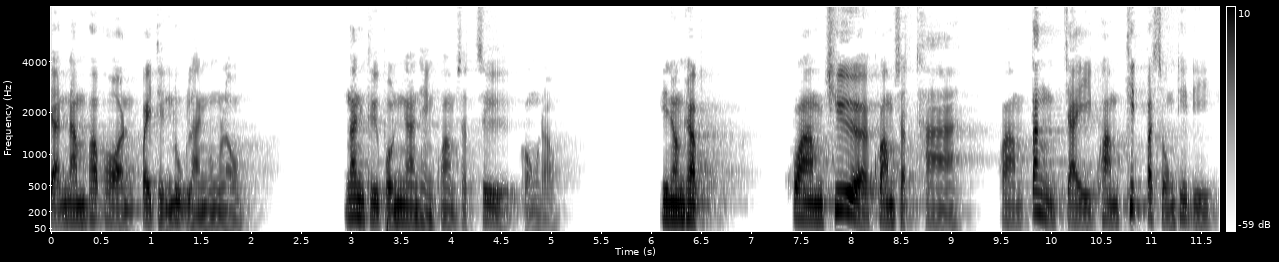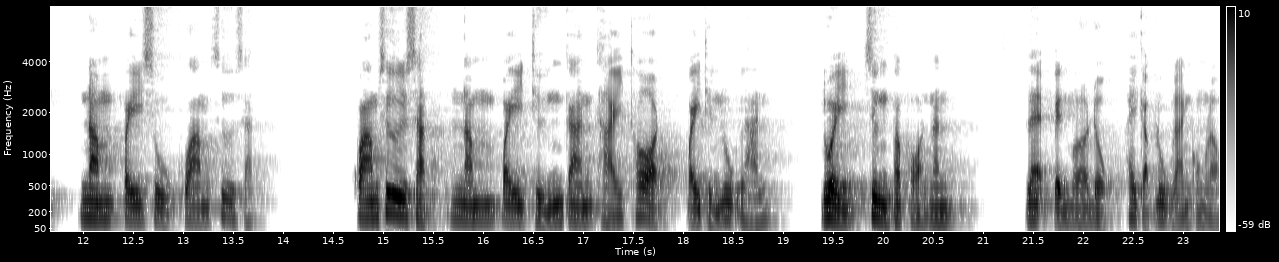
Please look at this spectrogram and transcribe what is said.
จะนำพระพรไปถึงลูกหลานของเรา นั่นคือผลงานแห่งความสัตย์ซื่อของเรา พี่น้องครับ ความเชื่อความศรัทธา ความตั้งใจความคิดประสงค์ที่ดีนำไปสู่ความซื่อสัตย์ความซื่อสัตย์นำไปถึงการถ่ายทอดไปถึงลูกหลาน ด้วยซึ่งพระพรนั้น และเป็นมรดกให้กับลูกหลานของเรา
